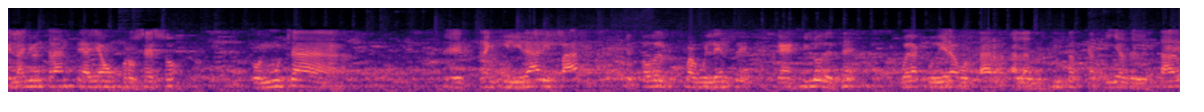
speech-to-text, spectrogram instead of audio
el año entrante haya un proceso con mucha eh, tranquilidad y paz, que todo el coahuilense que así lo desee pueda acudir a votar a las distintas casillas del Estado.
